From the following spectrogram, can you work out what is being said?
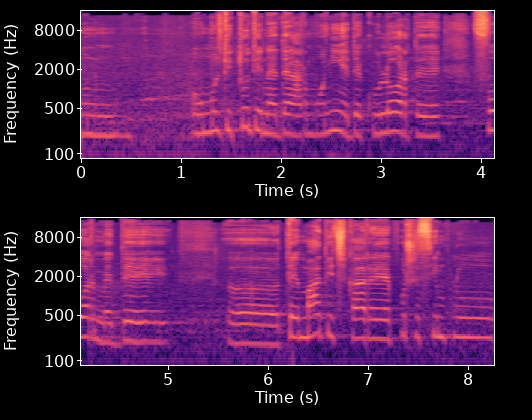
un, o multitudine de armonie, de culori, de forme, de uh, tematici care pur și simplu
